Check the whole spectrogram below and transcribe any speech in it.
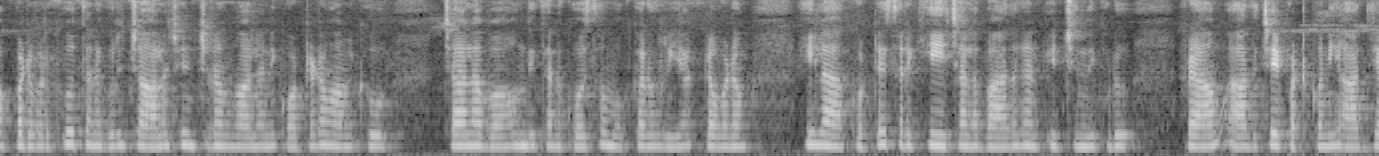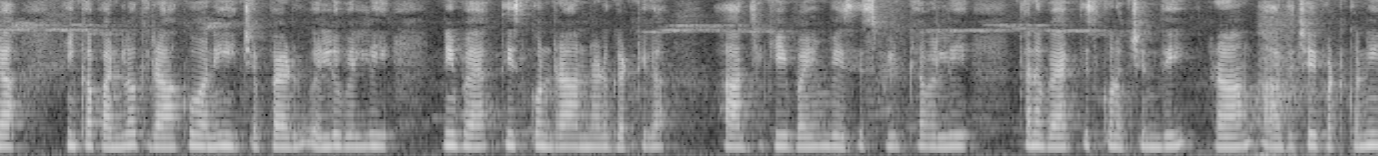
అప్పటి వరకు తన గురించి ఆలోచించడం వాళ్ళని కొట్టడం ఆమెకు చాలా బాగుంది. తన కోసం ఒక్కరు రియాక్ట్ అవ్వడం ఇలా కొట్టేసరికి చాలా బాధగా అనిపించింది. ఇప్పుడు రామ్ ఆదిచే పట్టుకొని ఆద్య ఇంకా పనిలోకి రాకు అని చెప్పాడు. వెళ్ళు వెళ్ళి నీ బ్యాగ్ తీసుకొని రా అన్నాడు గట్టిగా. ఆద్యకి భయం వేసి స్పీడ్గా వెళ్ళి తన బ్యాగ్ తీసుకొని వచ్చింది. రామ్ ఆదిచే పట్టుకొని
